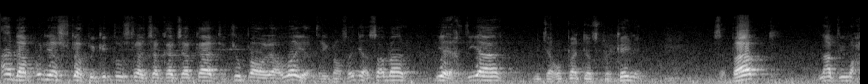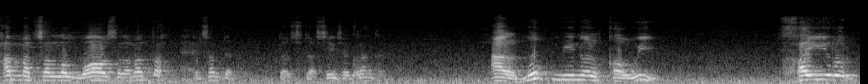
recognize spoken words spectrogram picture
Adapun yang sudah begitu sudah jaga-jaga dicoba oleh Allah ya terima saja sabar, ya ikhtiar, mencari obat dan sebagainya. Sebab Nabi Muhammad sallallahu alaihi wasallam bersabda dan sudah sering saya terangkan. Al mu'minul qawi khairun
